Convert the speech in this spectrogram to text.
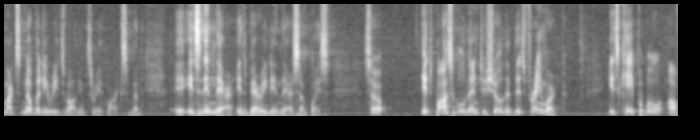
Marx, nobody reads volume three of Marx, but it's in there. It's buried in there someplace. So it's possible then to show that this framework is capable of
